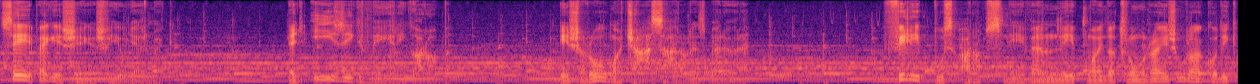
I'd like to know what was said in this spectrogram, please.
Szép, egészséges fiúgyermek. Egy ízig-vérig arab. És Róma császára lesz belőle. Philippus Arabs néven lép majd a trónra és uralkodik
